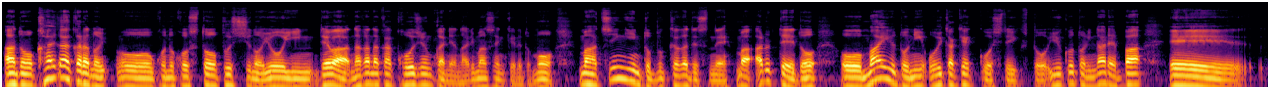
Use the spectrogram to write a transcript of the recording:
あ、あの海外からのこのコストプッシュの要因ではなかなか好循環にはなりませんけれども、まあ、賃金と物価がですね、まあ、ある程度マイルドに追いかけっこをしていくということになれば、えー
